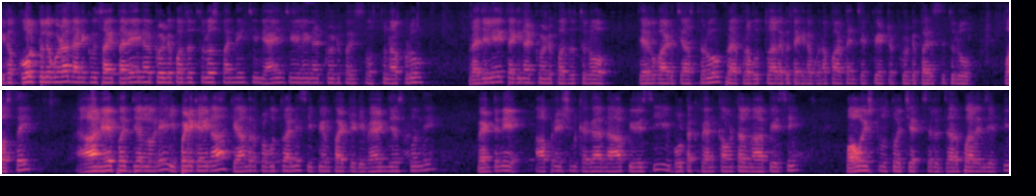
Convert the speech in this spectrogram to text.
ఇక కోర్టులు కూడా దానికి సరైనటువంటి పద్ధతిలో స్పందించి న్యాయం చేయలేనటువంటి పరిస్థితి వస్తున్నప్పుడు ప్రజలే తగినటువంటి పద్ధతిలో తిరుగుబాటు చేస్తారు. ప్ర ప్రభుత్వాలకు తగిన గుణపాఠం చెప్పేటటువంటి పరిస్థితులు వస్తాయి. ఆ నేపథ్యంలోనే ఇప్పటికైనా కేంద్ర ప్రభుత్వాన్ని సిపిఎం పార్టీ డిమాండ్ చేస్తుంది. వెంటనే ఆపరేషన్ కగాన్ని ఆపేసి బూటకు ఎన్కౌంటర్లను ఆపేసి మావోయిస్టులతో చర్చలు జరపాలని చెప్పి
